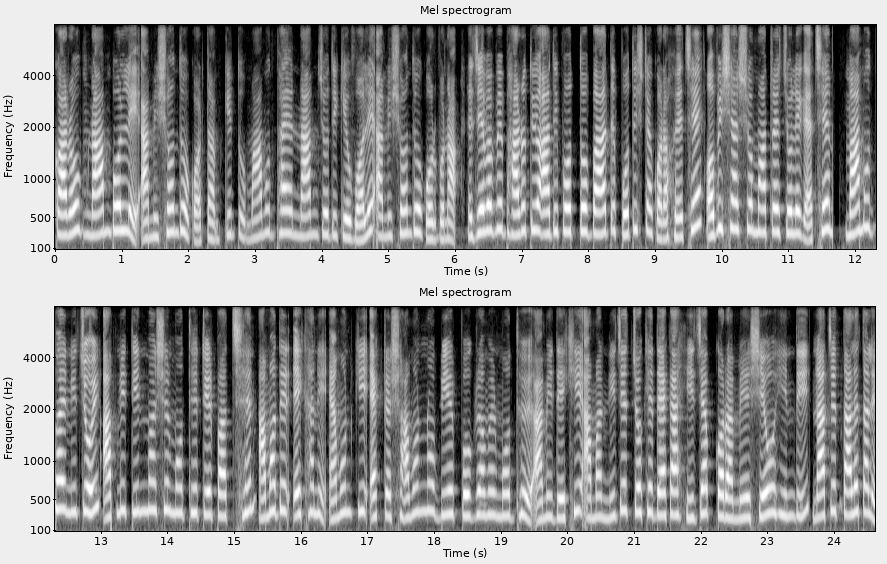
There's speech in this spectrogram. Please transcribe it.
কারও নাম বললে আমি সন্দেহ করতাম। কিন্তু মাহমুদ ভাইয়ের নাম যদি কেউ বলে, আমি সন্দেহ করব না। যেভাবে ভারতীয় আধিপত্যবাদ প্রতিষ্ঠা করা হয়েছে, অবিশ্বাস্য মাত্রায় চলে গেছে মাহমুদ ভাই, নিশ্চয়ই আপনি তিন মাসের মধ্যে টের পাচ্ছেন। আমাদের এখানে এমনকি একটা সামান্য বিয়ের প্রোগ্রামের মধ্যে আমি দেখি আমার নিজের চোখে দেখা হিজাব করা মেয়ে, সেও হিন্দি নাচের তালে তালে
